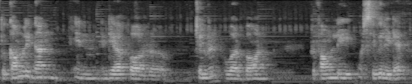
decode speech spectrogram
they're commonly done in India for uh, children who are born profoundly or severely deaf.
